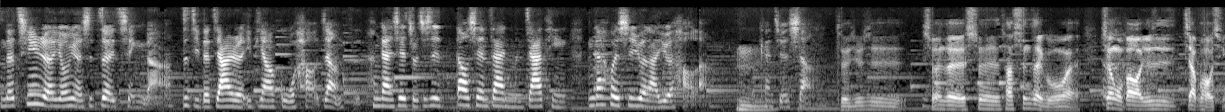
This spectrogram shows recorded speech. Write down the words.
你的亲人永远是最亲的啊，自己的家人一定要顾好，这样子。很感谢主，就是到现在你们家庭应该会是越来越好了。嗯，感觉上。对，就是虽然在虽然他身在国外，像我爸爸就是嫁不好请，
